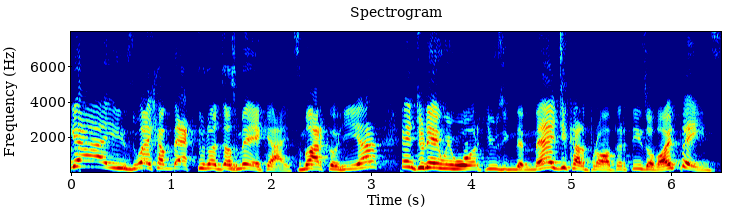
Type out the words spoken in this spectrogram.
Guys! Welcome back to Not Just Mecha, it's Marco here, and today we work using the magical properties of oil paints.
